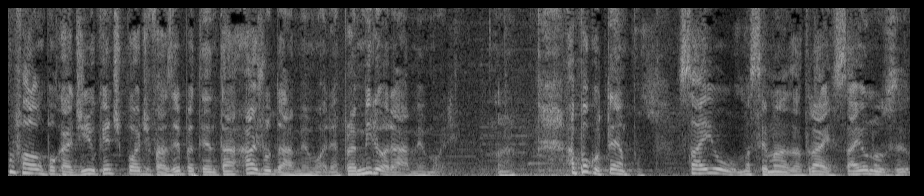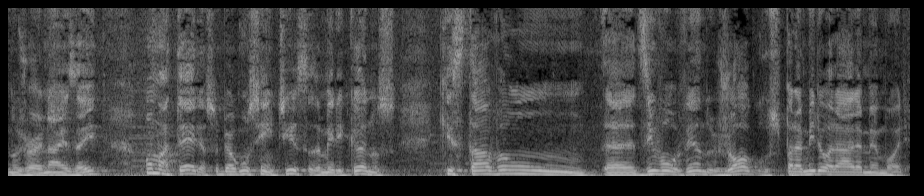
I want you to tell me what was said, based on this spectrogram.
Vamos falar um bocadinho o que a gente pode fazer para tentar ajudar a memória, para melhorar a memória. Né? Há pouco tempo, saiu, umas semanas atrás, saiu nos, nos jornais aí uma matéria sobre alguns cientistas americanos que estavam eh, desenvolvendo jogos para melhorar a memória.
